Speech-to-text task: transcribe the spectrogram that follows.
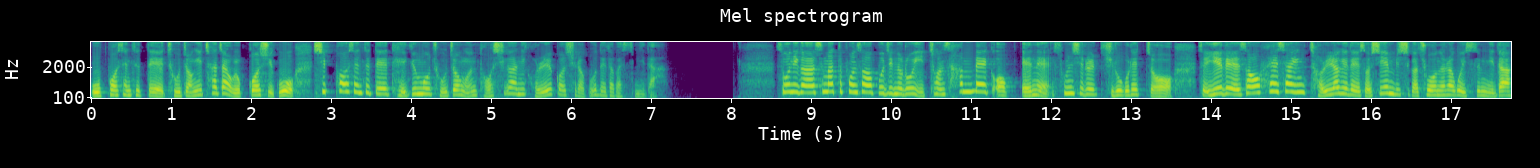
5%대 조정이 찾아올 것이 고 10%대의 대규모 조정은 더 시간이 걸릴 것이라고 내다봤습니다. 소니가 스마트폰 사업 부진으로 2,300억 엔의 손실을 기록을 했죠. 자, 이에 대해서 회생 전략에 대해서 CNBC가 조언을 하고 있습니다.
